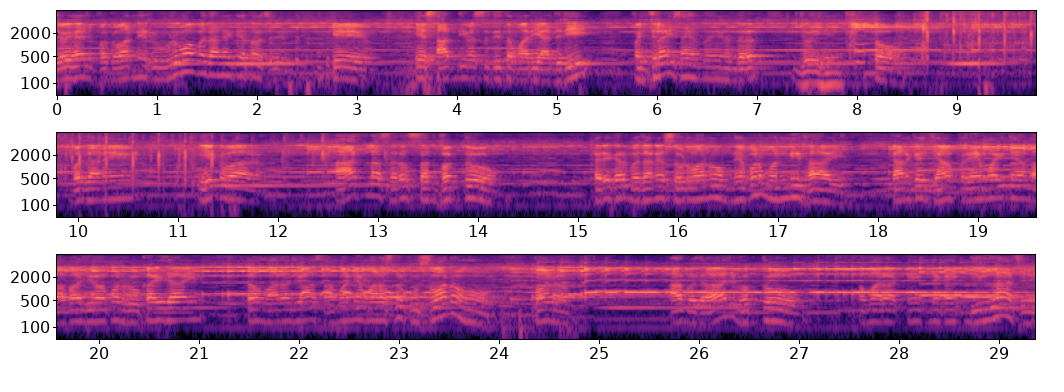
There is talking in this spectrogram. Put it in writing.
જોઈએ જ ભગવાનની રૂબરૂમાં બધાને કહેતો છે કે એ સાત દિવસ સુધી તમારી હાજરી. પંચલાઈ સાહેબની અંદર જોઈએ તો બધાને એકવાર આટલા સરસ સદભક્તો ખરેખર બધાને છોડવાનું અમને પણ મન નહીં થાય. કારણ કે જ્યાં પ્રેમ હોય ત્યાં બાબા જેવા પણ રોકાઈ જાય. તો મારા જેવા સામાન્ય માણસને પૂછવાનો હું. પણ આ બધા જ ભક્તો અમારા કંઈક ને કંઈક દિલના છે.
